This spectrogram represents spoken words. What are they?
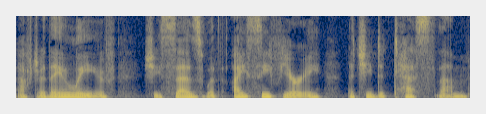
after they leave, she says with icy fury that she detests them.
